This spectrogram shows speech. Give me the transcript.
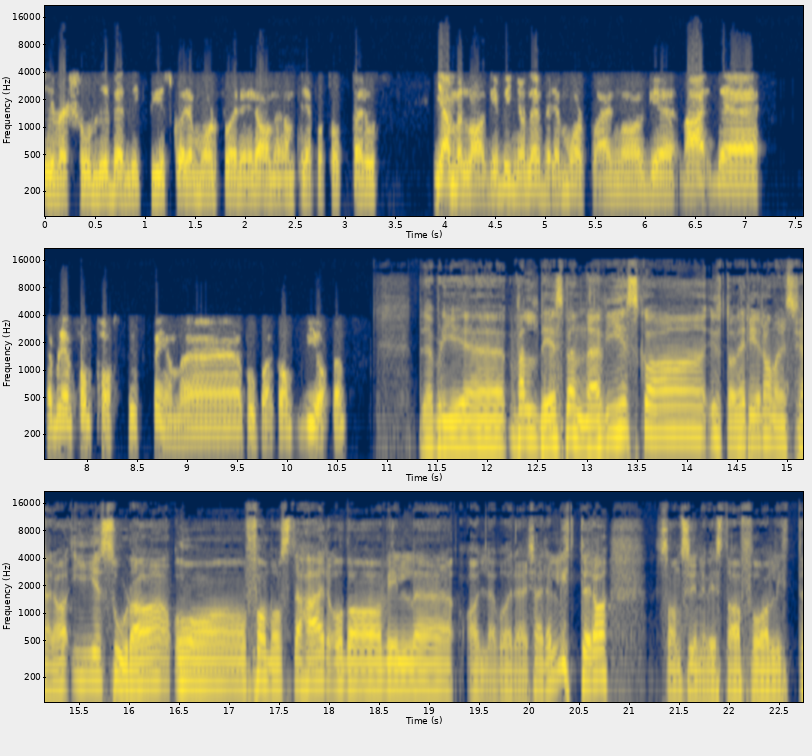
Sivert Solli, Bendik By skårer mål for Ranheim. De tre på topp der hos hjemmelaget begynner å levere målpoeng. og uh, Nei, det, det blir en fantastisk spennende fotballkamp. Vidåpen. Det blir eh, veldig spennende. Vi skal utover i Ranheimsfjæra i sola og få med oss det her. Og da vil eh, alle våre kjære lyttere sannsynligvis da få litt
